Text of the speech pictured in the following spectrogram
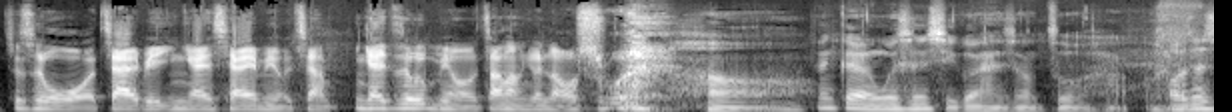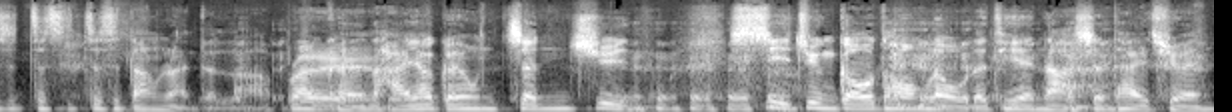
就是我家里边应该现在没有这样，应该就没有蟑螂跟老鼠了。哦，但个人卫生习惯还是要做好。哦，这是这是这是当然的啦，不然可能还要跟用真菌、细菌沟通了。我的天哪，生态圈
